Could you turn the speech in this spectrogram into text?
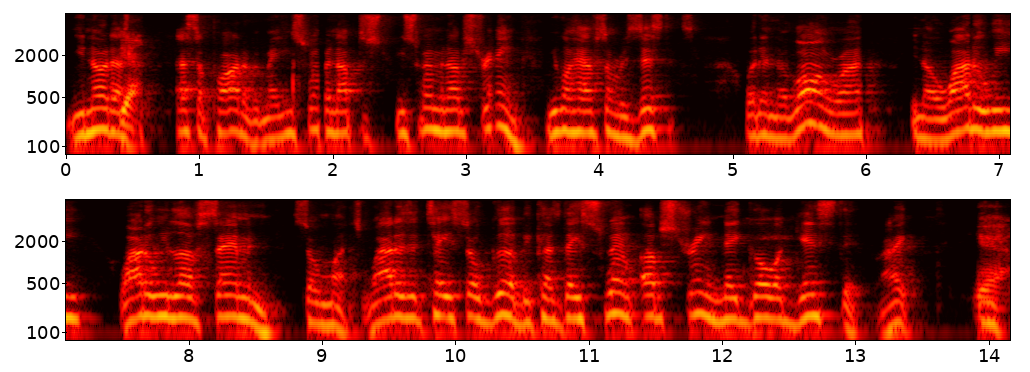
You know that's Yeah. that's a part of it, man. You swimming up the, you swimming upstream. You're gonna have some resistance. But in the long run, you know, why do we why do we love salmon so much? Why does it taste so good? Because they swim upstream, they go against it, right? Yeah.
